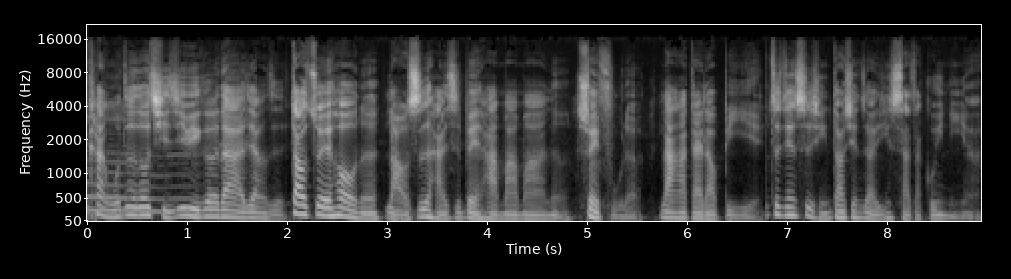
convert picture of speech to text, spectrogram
看我这都起鸡皮疙瘩这样子，到最后呢，老师还是被他妈妈呢说服了。让他待到毕业这件事情到现在已经傻傻归你啊，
